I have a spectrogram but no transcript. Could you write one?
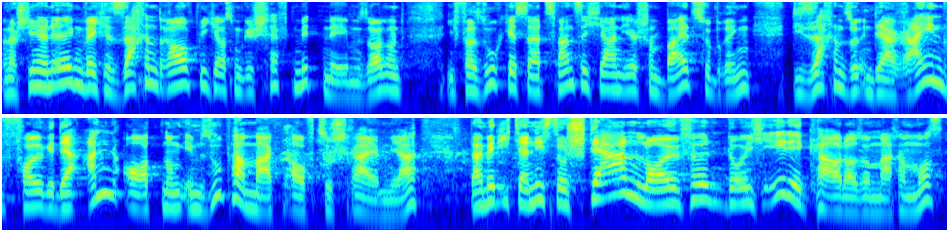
Und da stehen dann irgendwelche Sachen drauf, die ich aus dem Geschäft mitnehmen soll. Und ich versuche jetzt seit 20 Jahren ihr schon beizubringen, die Sachen so in der Reihenfolge der Anordnung im Supermarkt aufzuschreiben, ja. Damit ich da nicht so Sternläufe durch Edeka oder so machen muss.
